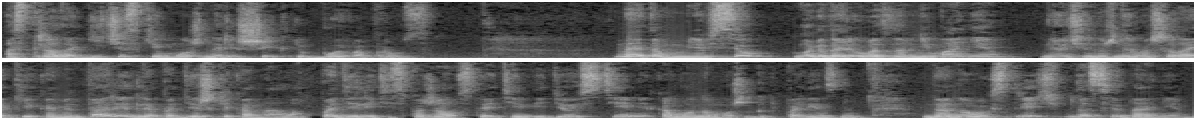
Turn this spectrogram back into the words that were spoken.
астрологически можно решить любой вопрос. На этом у меня все. Благодарю вас за внимание. Мне очень нужны ваши лайки и комментарии для поддержки канала. Поделитесь, пожалуйста, этим видео с теми, кому оно может быть полезным. До новых встреч, до свидания.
